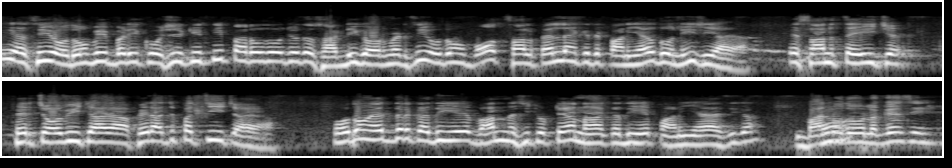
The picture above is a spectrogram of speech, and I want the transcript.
ਇਹ ਅਸੀਂ ਉਦੋਂ ਵੀ ਬੜੀ ਕੋਸ਼ਿਸ਼ ਕੀਤੀ, ਪਰ ਉਦੋਂ ਜਦੋਂ ਸਾਡੀ ਗਵਰਨਮੈਂਟ ਸੀ, ਉਦੋਂ ਬਹੁਤ ਸਾਲ ਪਹਿਲਾਂ ਕਿਤੇ ਪਾਣੀ ਆਇਆ, ਉਦੋਂ ਨਹੀਂ ਸੀ ਆਇਆ। ਇਹ ਸਨ 23 ਚ, ਫਿਰ 24 ਚ ਆਇਆ, ਫਿਰ ਅੱਜ 25 ਚ ਆਇਆ। ਉਦੋਂ ਇੱਧਰ ਕਦੀ ਇਹ ਬੰਨ ਨਹੀਂ ਸੀ ਟੁੱਟਿਆ, ਨਾ ਕਦੀ ਇਹ ਪਾਣੀ ਆਇਆ ਸੀਗਾ। ਬੰਨ ਉਦੋਂ ਲੱਗਿਆ ਸੀ।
